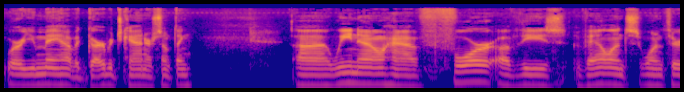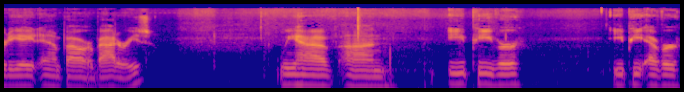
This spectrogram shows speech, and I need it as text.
where you may have a garbage can or something, uh, we now have four of these Valence 138 amp hour batteries. We have an ePever, EP Ever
